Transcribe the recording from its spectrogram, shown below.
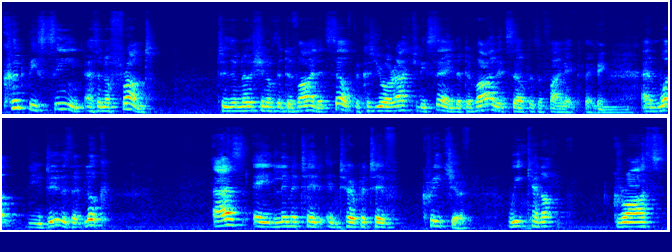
could be seen as an affront to the notion of the divine itself, because you are actually saying the divine itself is a finite thing. Thing, And what you do is that, look, as a limited interpretive creature, we cannot grasp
